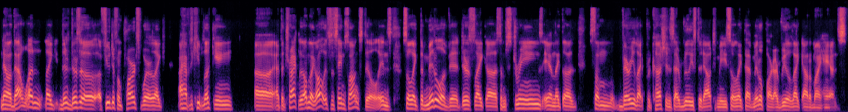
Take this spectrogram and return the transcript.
Now, that one, like, there, there's a, a few different parts where like I have to keep looking uh, at the tracklist. I'm like, oh, it's the same song still. And so, like, the middle of it, there's like uh, some strings and like the some very light percussions that really stood out to me. So, like, that middle part, I really like Out of My Hands.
